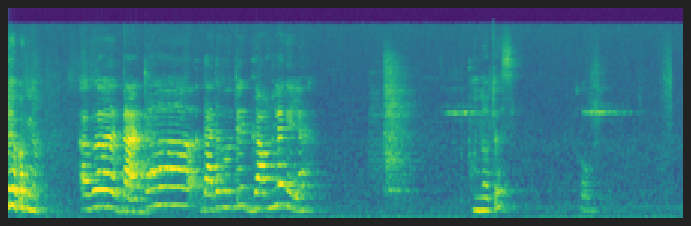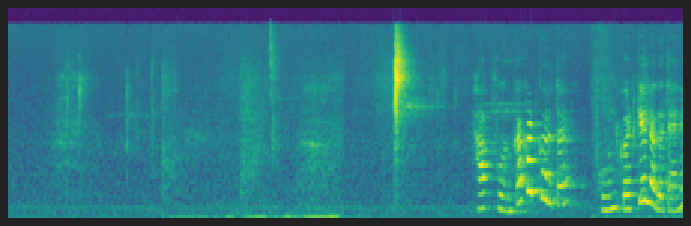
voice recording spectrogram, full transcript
कुठे बघ ना. अगं दादा दादा बहुतेक ग्राउंडला गेला. फोन लावतेस? हो. हा फोन का कट करतोय? फोन कट केला ग त्याने.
